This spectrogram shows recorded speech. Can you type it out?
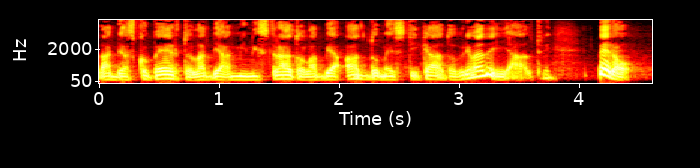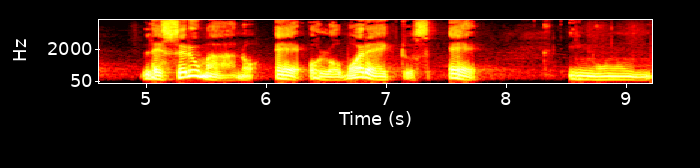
l'abbia scoperto, l'abbia amministrato, l'abbia addomesticato prima degli altri, però l'essere umano è, o l'Homo erectus, è in un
